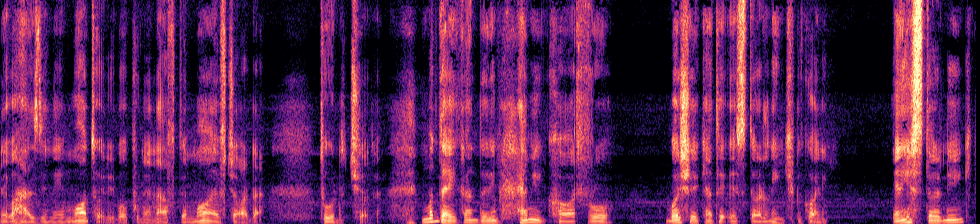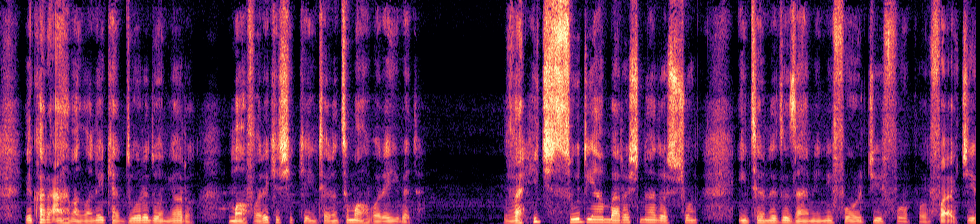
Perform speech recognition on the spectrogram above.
یعنی با هزینه ما تولید با پول نفت ما F14 تولید شده. ما دقیقا داریم همین کار رو با شرکت استارلینک می‌کنیم. یعنی استارلینک یه کار احمقانه که دور دنیا رو ماهواره کشید که اینترنت ماهواره ای بده. و هیچ سودی هم براش نداشت چون اینترنت زمینی 4G 4.5G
